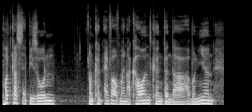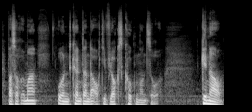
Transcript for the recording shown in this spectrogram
Podcast-Episoden und könnt einfach auf meinen Account, könnt dann da abonnieren, was auch immer und könnt dann da auch die Vlogs gucken und so. Genau.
